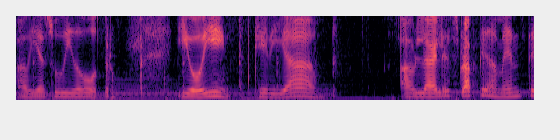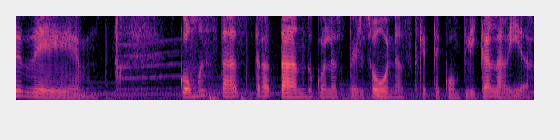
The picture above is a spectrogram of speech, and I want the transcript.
había subido otro y hoy quería hablarles rápidamente de cómo estás tratando con las personas que te complican la vida.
